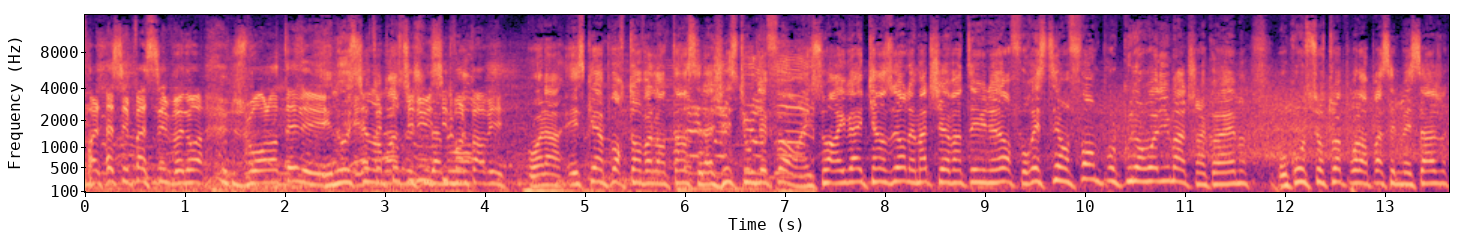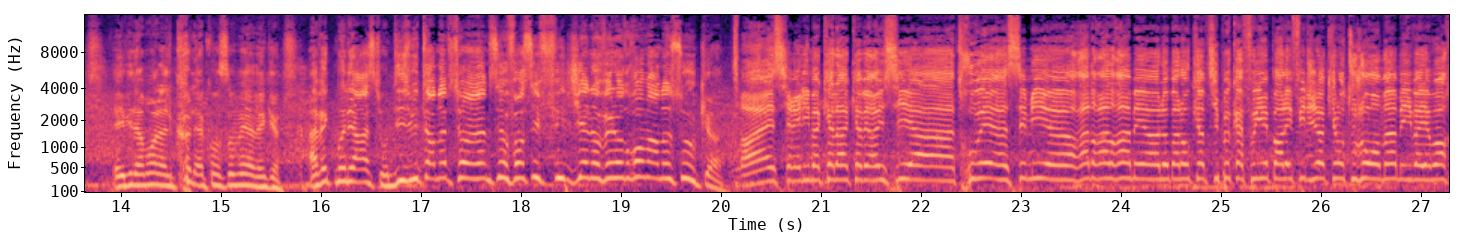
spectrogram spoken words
Voilà, c'est passé, Benoît. Je vous rends l'antenne et, Et nous aussi, et on embrasse continue ici devant le parvis. Voilà. Et ce qui est important, Valentin, c'est la gestion de l'effort. hein. Ils sont arrivés à 15h, le match est à 21h. Il faut rester en forme pour le coup d'envoi du match, hein, quand même. On compte sur toi pour leur passer le message. Et évidemment, l'alcool est à consommer avec, avec modération. 18h09 sur RMC offensif Fidjienne au Vélodrome Arnaud Souk. Ouais, Cyril Makala qui avait réussi à trouver euh, Semi euh, Radradra, mais euh, le ballon qui est un petit peu cafouillé par les Fidjiens qui l'ont toujours en main, mais il va y avoir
